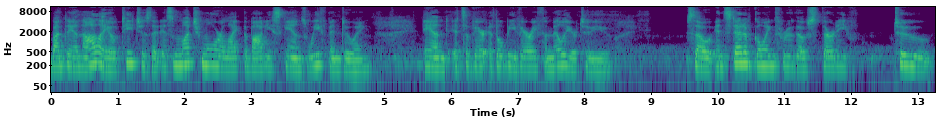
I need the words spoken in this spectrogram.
Bhante Analayo teaches it is much more like the body scans we've been doing, and it's a very it'll be very familiar to you. So instead of going through those 32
